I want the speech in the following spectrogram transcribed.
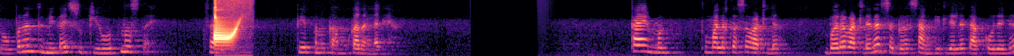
तोपर्यंत तुम्ही काही सुखी होत नसताय. चालेल ते पण काम करायला घ्या. काय मग? तुम्हाला कसं वाटलं? बरं वाटलं ना सगळं सांगितलेलं दाखवलेलं?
